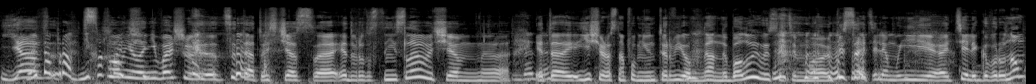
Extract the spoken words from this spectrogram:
я Ну, это правда, не вспомнила небольшую цитату сейчас э, Эдварда Станиславовича. Э. Это, еще раз напомню, интервью Анны Балуевой с этим э, писателем и э, телеговоруном.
